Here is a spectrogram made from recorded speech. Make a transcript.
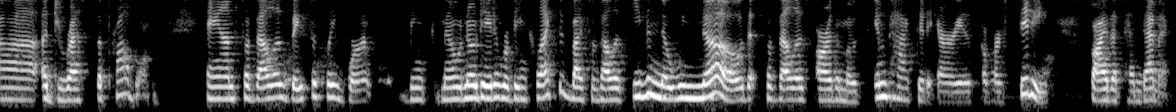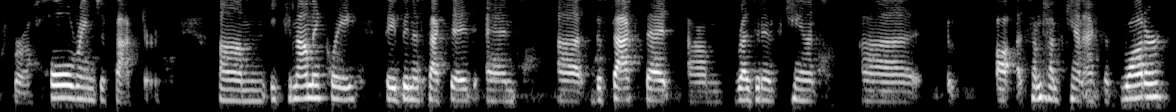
uh, address the problem. And favelas basically weren't being, no, no data were being collected by favelas, even though we know that favelas are the most impacted areas of our city by the pandemic for a whole range of factors. Um, economically, they've been affected and uh, the fact that um, residents can't, uh, uh, sometimes can't access water,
